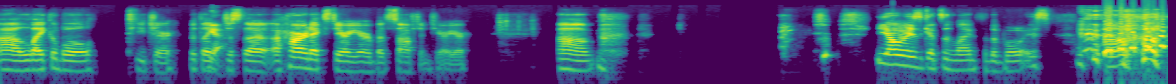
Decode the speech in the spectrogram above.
uh, likable teacher with like Yeah. just a, a hard exterior but soft interior. Um, he always gets in line for the boys. Uh,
